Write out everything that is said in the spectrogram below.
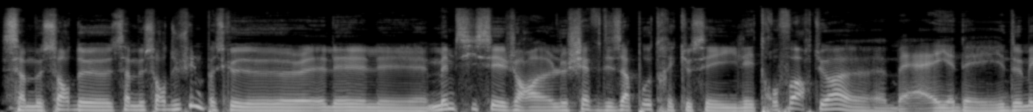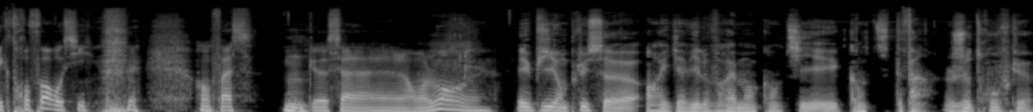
ça me sort de ça me sort du film parce que les, les même si c'est genre le chef des apôtres et que c'est il est trop fort tu vois euh, ben il y a des deux mecs trop forts aussi en face. Hmm. donc ça normalement et puis en plus Henri Cavill vraiment quand il quand il, enfin je trouve que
